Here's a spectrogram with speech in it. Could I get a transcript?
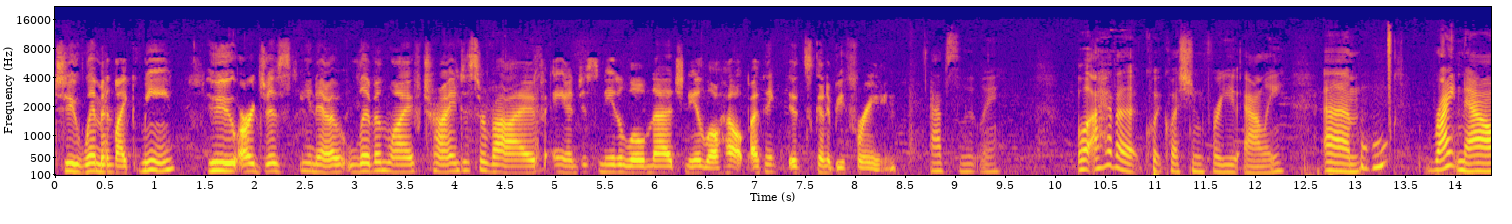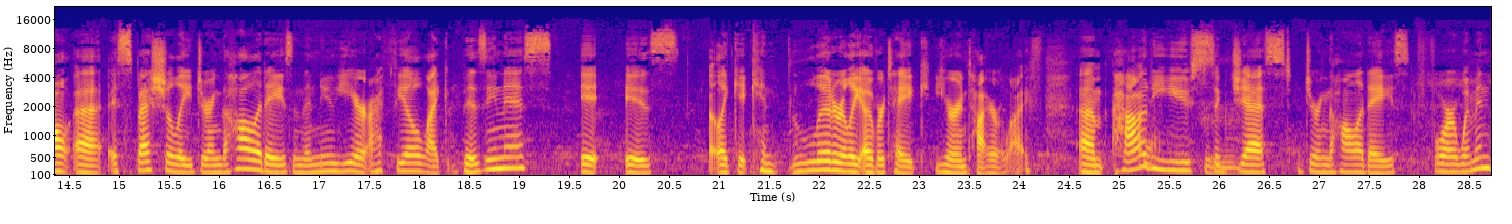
to women like me who are just, you know, living life, trying to survive, and just need a little nudge, need a little help. I think it's going to be freeing. Absolutely. Well, I have a quick question for you, Alli. Um, mm-hmm. Right now, uh, especially during the holidays and the new year, I feel like busyness it is like it can literally overtake your entire life. Um, how do you mm-hmm. suggest during the holidays for women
